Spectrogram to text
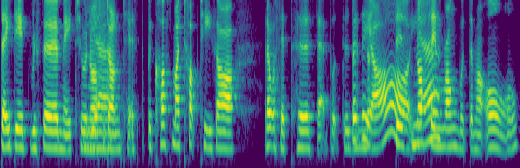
they did refer me to an Yeah. orthodontist. But because my top teeth are, I don't want to say perfect, but, But they no- are, There's nothing yeah. wrong with them at all.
